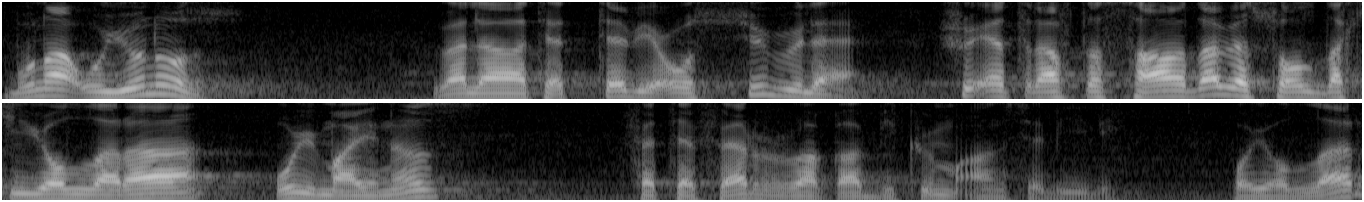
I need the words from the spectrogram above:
Buna uyunuz. Ve la tettebi'us sübüle. Şu etrafta sağda ve soldaki yollara uymayınız. Feteferraka biküm an sebili. O yollar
